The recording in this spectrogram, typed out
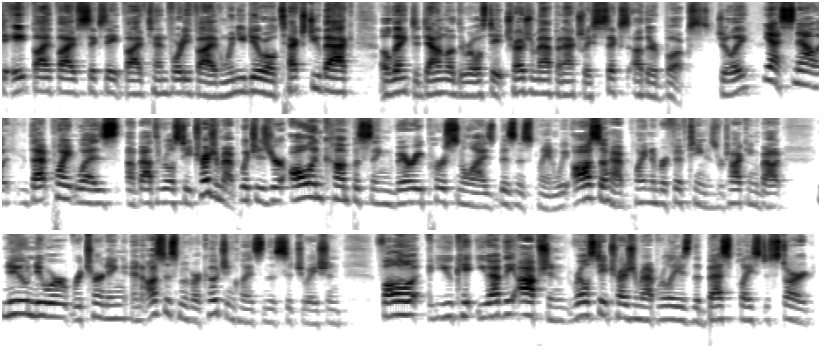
to 855 685 1045. And when you do, we'll text you back a link to download the Real Estate Treasure Map and actually six other books. Julie? Yes. Now that point was about the real estate treasure map, which is your all-encompassing, very personalized business plan. We also have point number fifteen because we're talking about new, newer, returning, and also some of our coaching clients in this situation. Follow you. Can, you have the option. Real estate treasure map really is the best place to start.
